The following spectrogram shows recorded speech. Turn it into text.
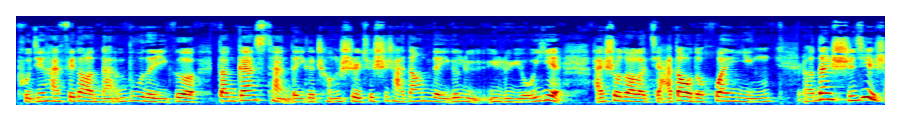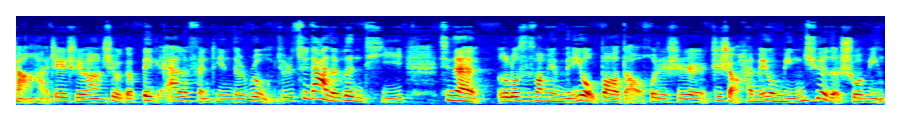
普京还飞到了南部的一个当甘斯坦的一个城市去视察当地的一个旅旅游业，还受到了夹道的欢迎。然后，但实际上哈，这个实际上是有个 big elephant in the room，就是最大的问题，现在俄罗斯方面没有报道，或者是至少还没有明确的说明。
